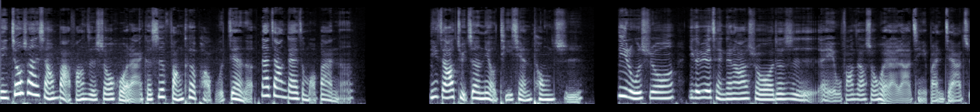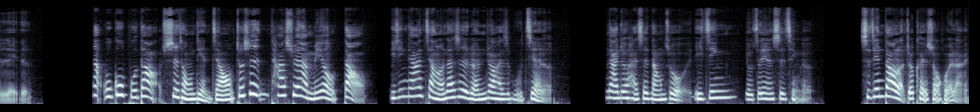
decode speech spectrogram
你就算想把房子收回来，可是房客跑不见了，那这样该怎么办呢？你只要举证，你有提前通知，例如说一个月前跟他说，就是哎，我房子要收回来啦，请你搬家之类的。那无故不到，视同点交，就是他虽然没有到。已经跟他讲了，但是人就还是不见了，那就还是当做已经有这件事情了。时间到了就可以收回来。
